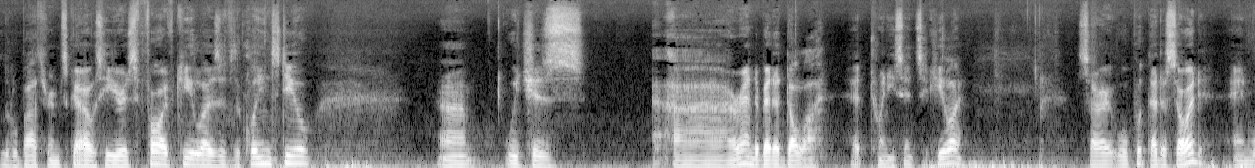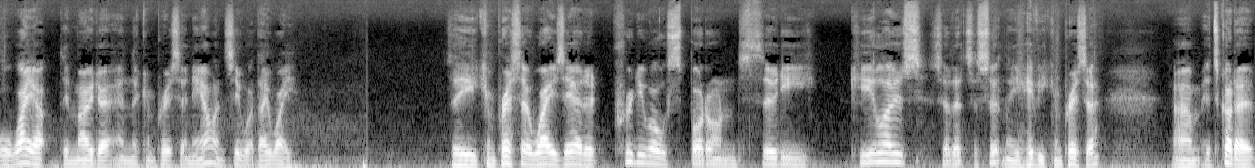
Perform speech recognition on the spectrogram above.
little bathroom scales here is five kilos of the clean steel um, which is uh, around about a dollar at 20 cents a kilo. So we'll put that aside and we'll weigh up the motor and the compressor now and see what they weigh. The compressor weighs out at pretty well spot on 30 kilos so that's a certainly a heavy compressor. Um, it's got a,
